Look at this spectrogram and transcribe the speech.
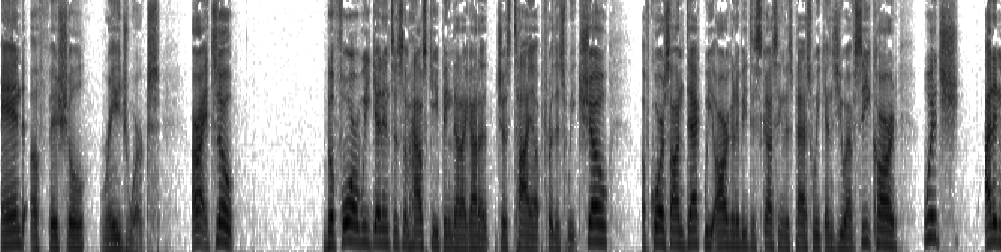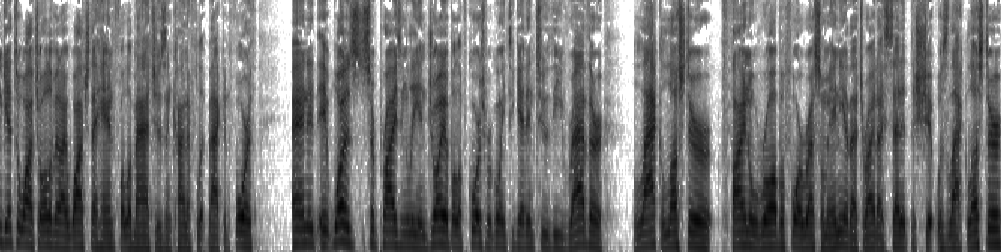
and official Rageworks. All right, so before we get into some housekeeping that I got to just tie up for this week's show, of course, on deck, we are going to be discussing this past weekend's UFC card, which I didn't get to watch all of it. I watched a handful of matches and kind of flipped back and forth. And it, it was surprisingly enjoyable. Of course, we're going to get into the rather lackluster final Raw before WrestleMania. That's right. I said it. The shit was lackluster.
